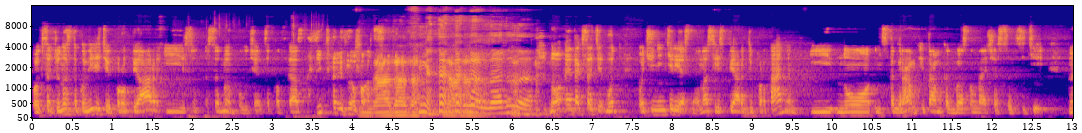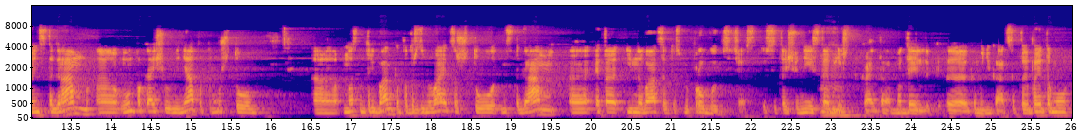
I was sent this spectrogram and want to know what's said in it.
Вот, кстати, у нас такой, видите, про пиар и SMM получается подкаст, а не про инновации. Да, да, да. да, да. Но это, кстати, вот очень интересно. У нас есть пиар-департамент, и, но Инстаграм, и там как бы основная часть соцсетей. Но Инстаграм, э, он пока еще у меня, потому что э, у нас внутри банка подразумевается, что Инстаграм э, — это инновация, то есть мы пробуем сейчас. То есть это еще не established mm-hmm. какая-то модель коммуникации. Поэтому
